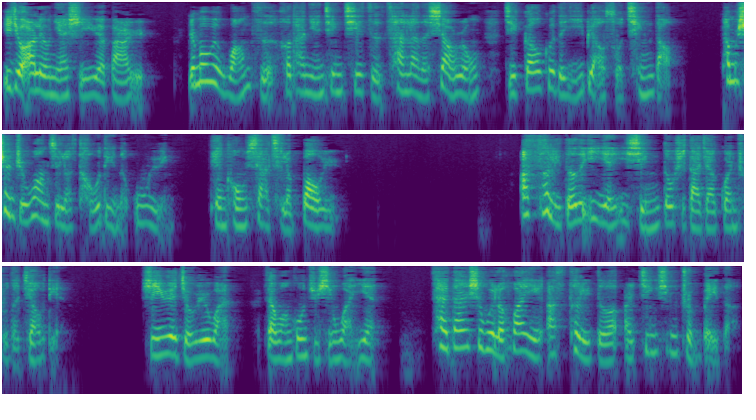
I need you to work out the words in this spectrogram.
一九二六年十一月八日，人们为王子和他年轻妻子灿烂的笑容及高贵的仪表所倾倒，他们甚至忘记了头顶的乌云，天空下起了暴雨。阿斯特里德的一言一行都是大家关注的焦点。十一月九日晚，在王宫举行晚宴，菜单是为了欢迎阿斯特里德而精心准备的，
